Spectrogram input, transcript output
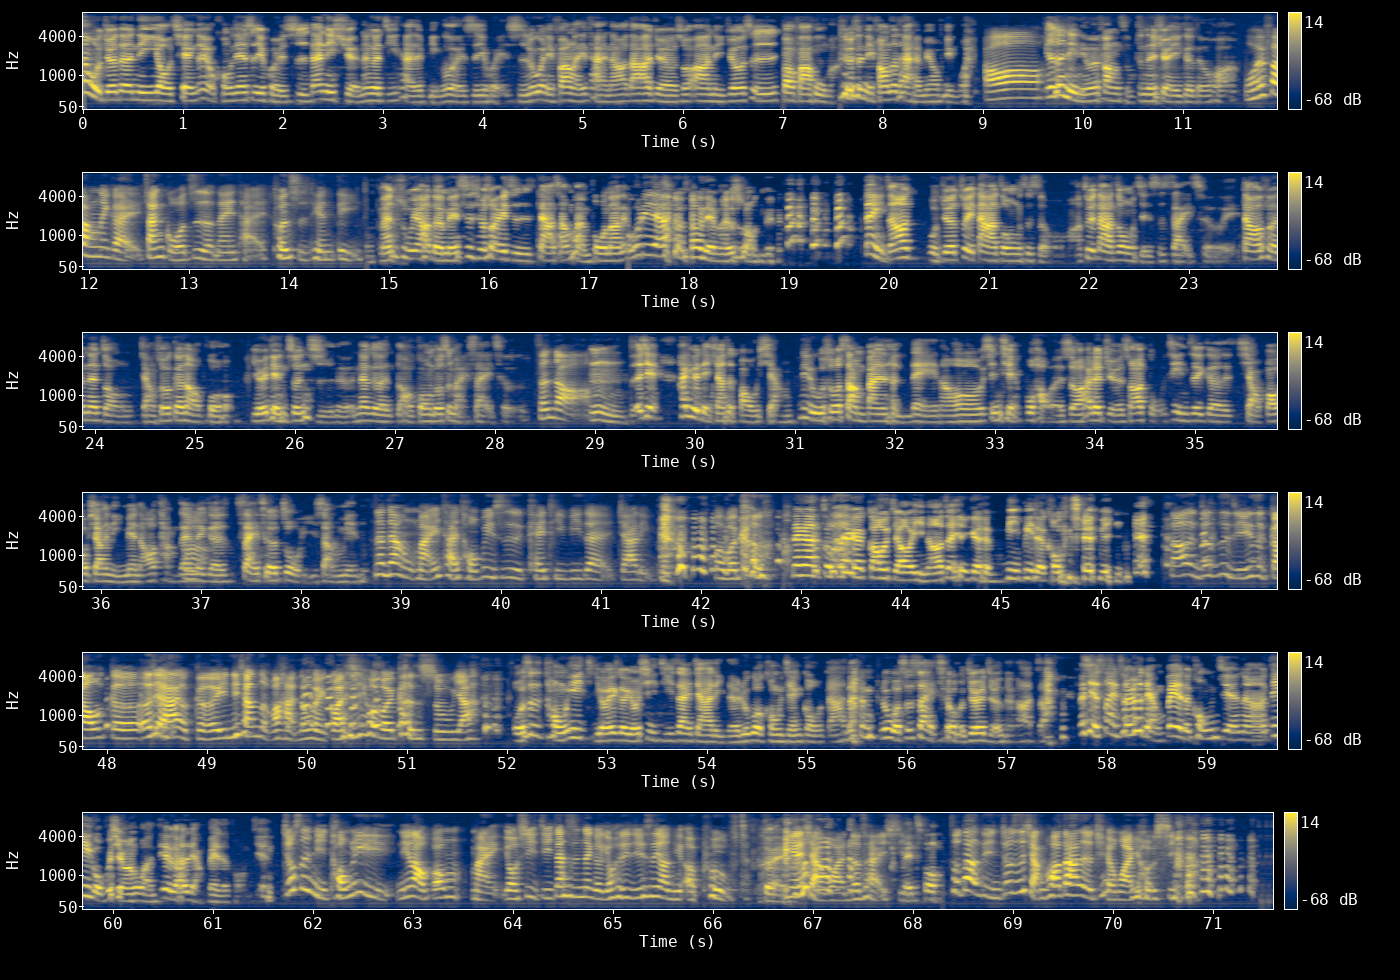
但我觉得你有钱跟有空间是一回事，但你选那个机台的品味也是一回事。如果你放了一台，然后大家觉得说啊，你就是暴发户嘛，就是你放这台还没有品味哦。就、oh. 是你你会放什么？只能选一个的话，我会放那个《三国志》的那一台《吞食天地》，蛮舒压的。每次就算一直打长盘坡那里，无力啊，那也蛮爽的。但你知道，我觉得最大宗是什么吗？最大众其实是赛车诶、欸，大部分那种讲说跟老婆有一点争执的那个老公都是买赛车，真的、哦。嗯，而且他有点像是包厢，例如说上班很累，然后心情也不好的时候，他就觉得说要躲进这个小包厢里面，然后躺在那个赛车座椅上面。嗯、那这样买一台投币式 KTV 在家里 会不会更好？那个坐在一个高脚椅，然后在一个很密闭的空间里面，然后你就自己一直高歌，而且还有隔音，你想怎么喊都没关系，会不会更舒压？我是同意有一个游戏机在家里的，如果空间够大。但如果是赛车，我就会觉得很阿杂。而且赛车又是两倍的空间呢、啊。第一个我不喜欢玩，第二个还是两倍的空间。就是你同意你老公买游戏机，但是那个游戏机是要你 approved，对，你也想玩的才行。没错。说到底，你就是想花他的钱玩游戏。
